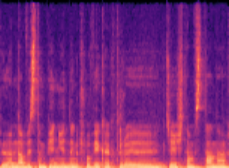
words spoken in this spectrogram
Byłem na wystąpieniu jednego człowieka, który gdzieś tam w Stanach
